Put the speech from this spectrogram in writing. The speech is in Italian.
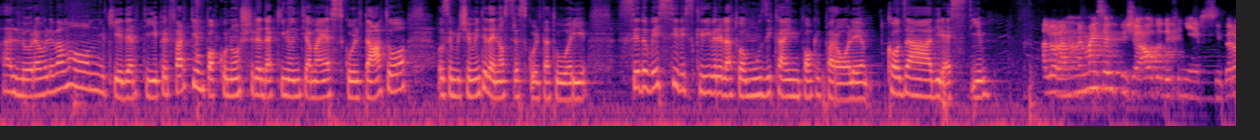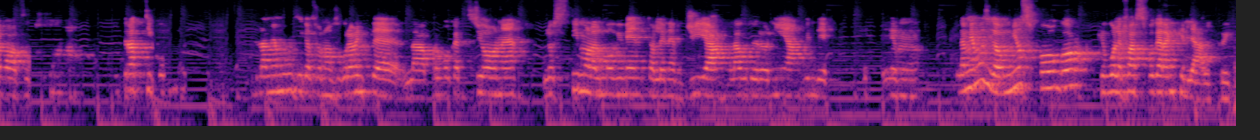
Allora, volevamo chiederti, per farti un po' conoscere da chi non ti ha mai ascoltato o semplicemente dai nostri ascoltatori, se dovessi descrivere la tua musica in poche parole, cosa diresti? Allora, non è mai semplice autodefinirsi, però se ci sono i tratti comuni della mia musica sono sicuramente la provocazione, lo stimolo al movimento, all'energia, l'autoironia, quindi ehm, la mia musica è un mio sfogo che vuole far sfogare anche gli altri.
